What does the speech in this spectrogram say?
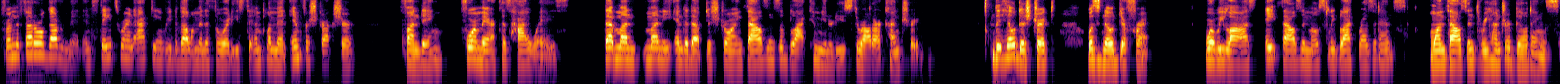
from the federal government, and states were enacting redevelopment authorities to implement infrastructure funding for America's highways. That mon- money ended up destroying thousands of Black communities throughout our country. The Hill District was no different, where we lost 8,000 mostly Black residents, 1,300 buildings,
